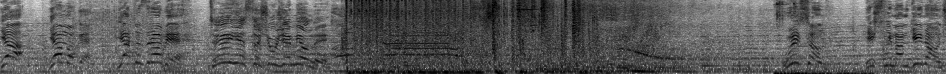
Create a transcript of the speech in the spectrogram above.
Ja! Ja mogę! Ja to zrobię! Ty jesteś uziemiony. Wilson! Jeśli mam ginąć,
